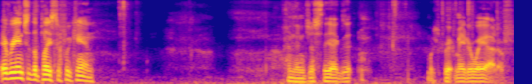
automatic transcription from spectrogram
every inch of the place if we can. And then just the exit, which Britt made her way out of.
